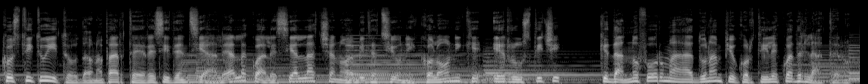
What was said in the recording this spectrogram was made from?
costituito da una parte residenziale alla quale si allacciano abitazioni coloniche e rustici che danno forma ad un ampio cortile quadrilatero.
